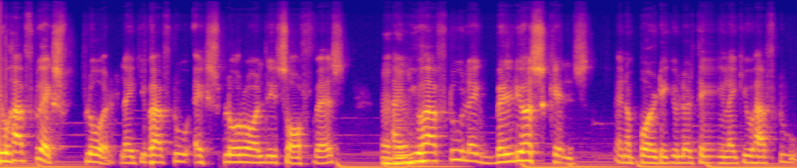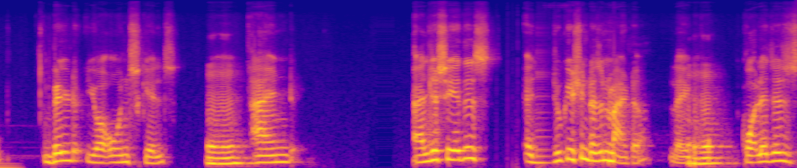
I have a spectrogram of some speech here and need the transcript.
you have to explore like you have to explore all these softwares mhm, and you have to like build your skills in a particular thing. Like you have to build your own skills. Mhm, and i'll just say this education doesn't matter. Like mhm, colleges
